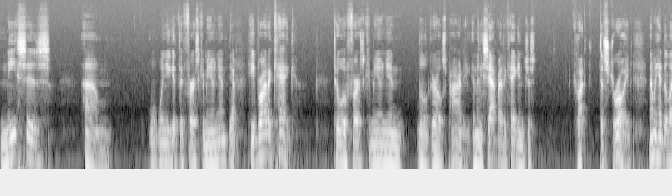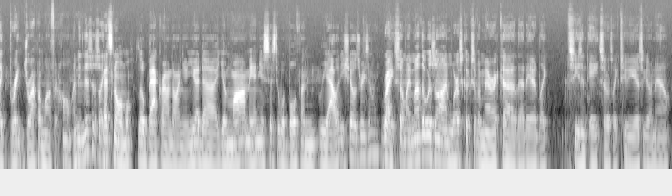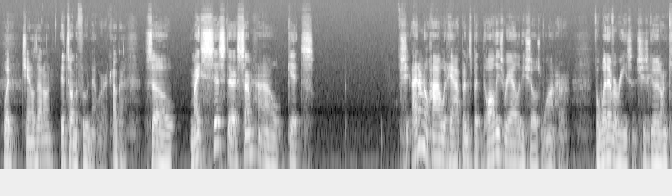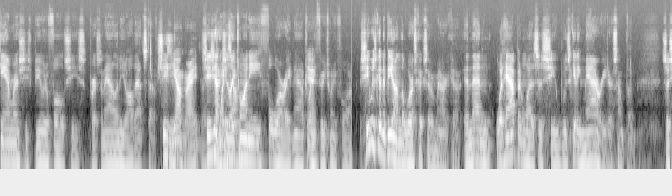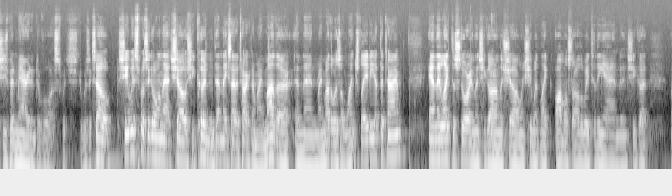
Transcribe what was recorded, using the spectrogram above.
niece's um, w- when you get the first communion. Yep. He brought a keg to a first communion little girl's party, and then he sat by the keg and just got destroyed. Then we had to like bring drop him off at home. I mean, this is like That's normal. Little background on you. You had uh, your mom and your sister were both on reality shows recently. right. So my mother was on Worst Cooks of America that aired like season eight, so it's like two years ago now. What channel's that on? It's on the Food Network. Okay. So my sister somehow gets. She, I don't know how it happens, but all these reality shows want her for whatever reason. She's good on camera. She's beautiful. She's personality, all that stuff. She's young, right? Like she's young. She's like 24 right now, 23, 24. She was going to be on The Worst Cooks of America. And then what happened was is she was getting married or something. So she's been married and divorced, which was a so she was supposed to go on that show. She couldn't. Then they started talking to my mother, and then my mother was a lunch lady at the time, and they liked the story. And then she got on the show, and she went like almost all the way to the end, and she got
